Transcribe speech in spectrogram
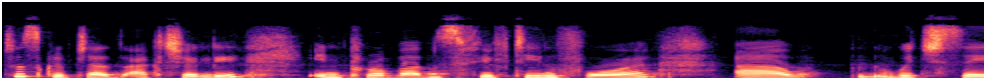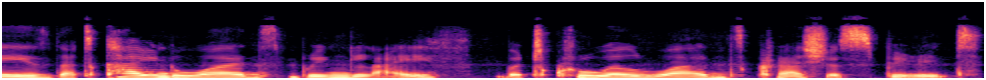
two scriptures actually in Proverbs 15:4, uh, which says that kind words bring life, but cruel words crush your spirit.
